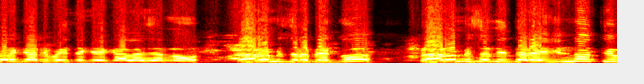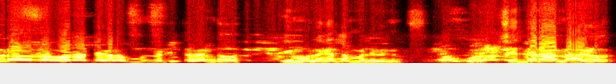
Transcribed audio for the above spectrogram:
ಸರ್ಕಾರಿ ವೈದ್ಯಕೀಯ ಕಾಲೇಜನ್ನು ಪ್ರಾರಂಭಿಸಿರಬೇಕು ಪ್ರಾರಂಭಿಸದಿದ್ದರೆ ಇನ್ನೂ ತೀವ್ರವಾದ ಹೋರಾಟಗಳು ಮುನ್ನಡೆಯುತ್ತವೆ ಎಂದು ಈ ಮೂಲಕ ತಮ್ಮಲ್ಲಿ ವಿನಂತಿಸಿದ್ದಾರೆ ಸಿದ್ದರಾಮ ಹಳ್ಳೂರ್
